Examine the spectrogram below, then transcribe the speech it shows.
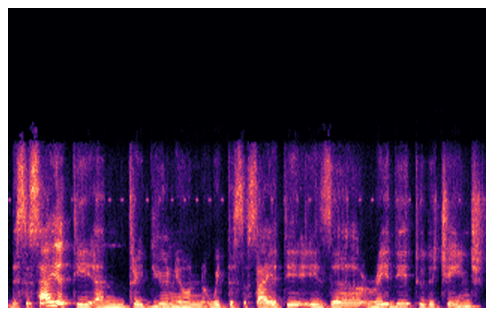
the society and trade union with the society is uh, ready to the change.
